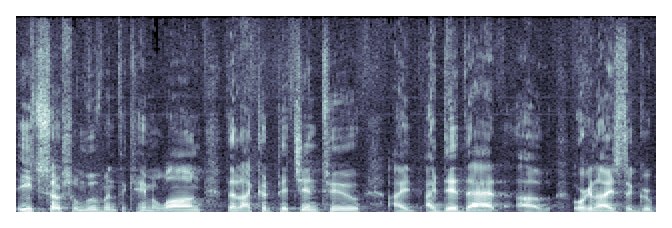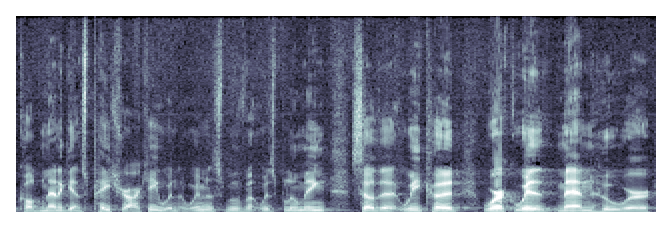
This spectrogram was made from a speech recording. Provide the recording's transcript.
Each social movement that came along that I could pitch into, I, I did that, uh, organized a group called Men Against Patriarchy when the women's movement was blooming so that we could work with men who were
